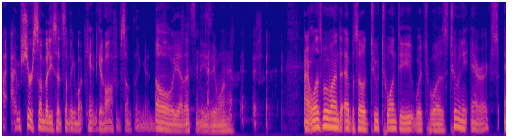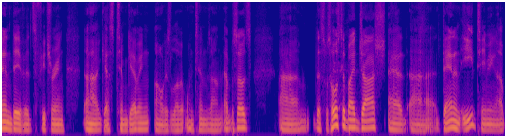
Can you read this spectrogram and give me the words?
I, I'm sure somebody said something about can't get off of something, and Oh yeah, that's an easy one. All right, well, let's move on to episode 220, which was Too Many Erics and Davids featuring uh, guest Tim Geving. Always love it when Tim's on episodes. Um, this was hosted by Josh, had uh, Dan and Eid teaming up.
